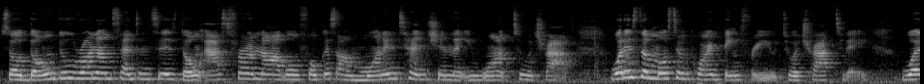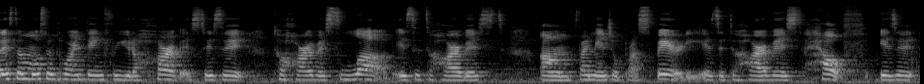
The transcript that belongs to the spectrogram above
so don't do run on sentences. Don't ask for a novel. Focus on one intention that you want to attract. What is the most important thing for you to attract today? What is the most important thing for you to harvest? Is it to harvest love? Is it to harvest um, financial prosperity? Is it to harvest health? Is it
